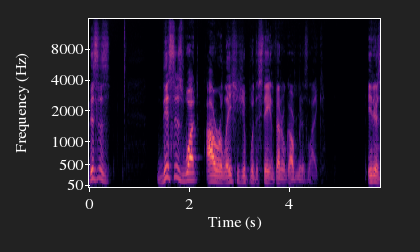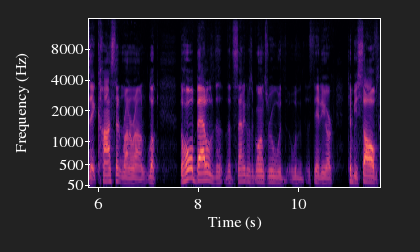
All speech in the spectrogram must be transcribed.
this is this is what our relationship with the state and federal government is like. It is a constant runaround. Look, the whole battle that the Senecas are going through with, with the state of New York can be solved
